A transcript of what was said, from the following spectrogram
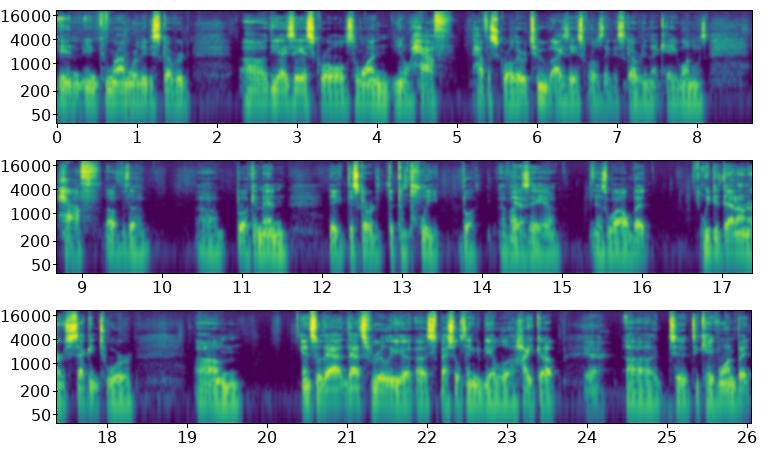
in in Qumran, where they discovered uh, the Isaiah scrolls. One, you know, half half a scroll. There were two Isaiah scrolls they discovered in that cave. One was half of the uh, book, and then they discovered the complete book of Yeah. Isaiah as well. But we did that on our second tour. Um, and so that that's really a, a special thing to be able to hike up Yeah. uh, to, to Cave One. But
